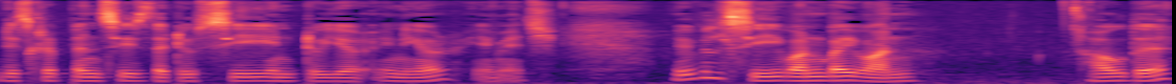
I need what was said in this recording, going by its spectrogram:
discrepancies that you see into your in your image. We will see one by one how they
